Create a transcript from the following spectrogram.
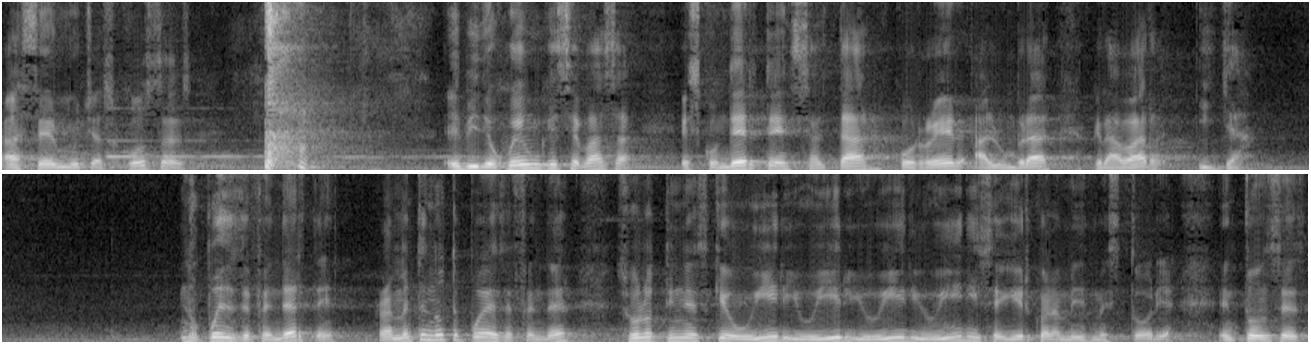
hacer muchas cosas. El videojuego en que se basa, esconderte, saltar, correr, alumbrar, grabar y ya. No puedes defenderte. Realmente no te puedes defender, solo tienes que huir y huir y huir y huir y seguir con la misma historia. Entonces,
